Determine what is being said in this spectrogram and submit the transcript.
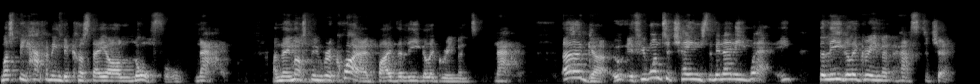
must be happening because they are lawful now and they must be required by the legal agreement now. Ergo, if you want to change them in any way, the legal agreement has to change.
